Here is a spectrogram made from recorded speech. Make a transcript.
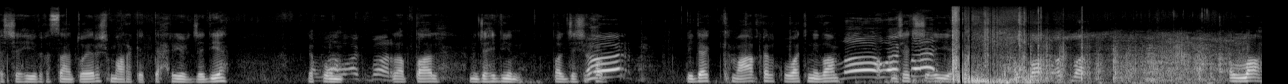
الشهيد غسان طويرش معركة تحرير جدية يقوم أكبر. الأبطال مجاهدين أبطال جيش الحر بدك معاقل قوات النظام الله المنشآت الشيعية الله أكبر. الله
